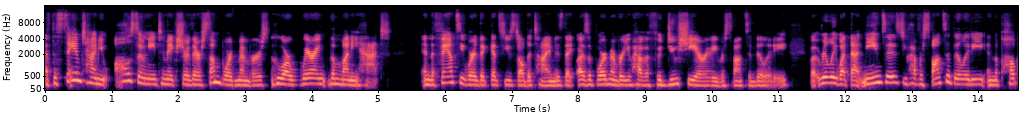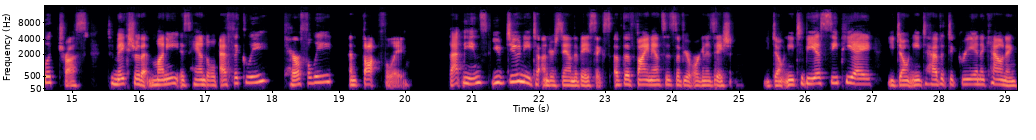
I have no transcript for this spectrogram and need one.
At the same time, you also need to make sure there are some board members who are wearing the money hat. And the fancy word that gets used all the time is that as a board member, you have a fiduciary responsibility. But really what that means is you have responsibility in the public trust to make sure that money is handled ethically, carefully, and thoughtfully. That means you do need to understand the basics of the finances of your organization. You don't need to be a CPA. You don't need to have a degree in accounting,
